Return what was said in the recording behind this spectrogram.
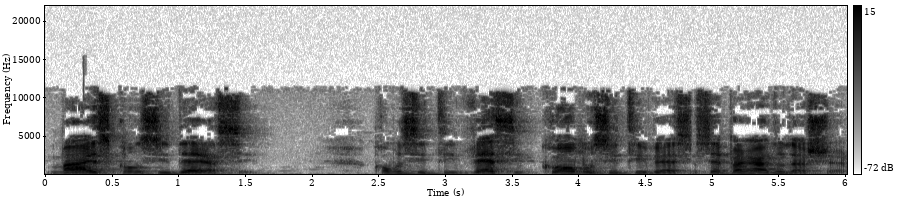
mas considera-se como se tivesse, como se tivesse separado da Hashem.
